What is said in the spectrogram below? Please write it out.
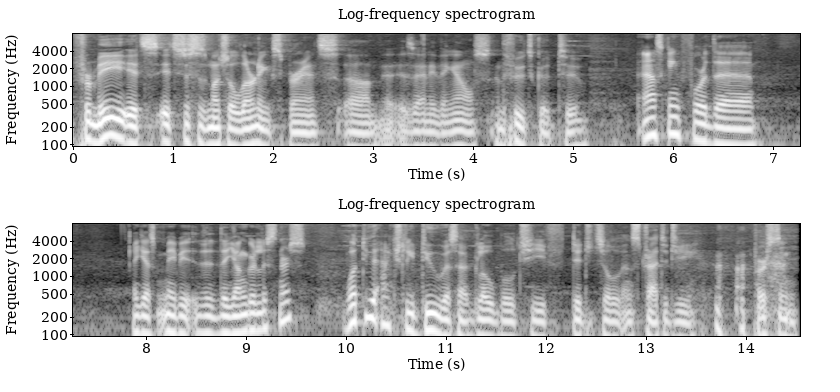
for me, it's it's just as much a learning experience um, as anything else, and the food's good too asking for the, I guess maybe the, the, younger listeners, what do you actually do as a global chief digital and strategy person?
